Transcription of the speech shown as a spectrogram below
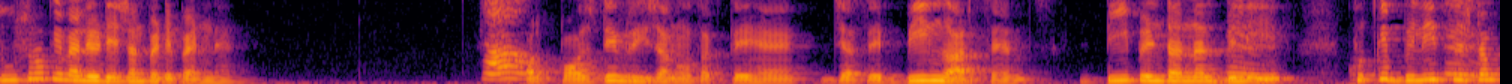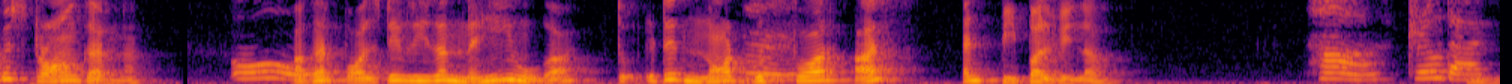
दूसरों के वैलिडेशन पे डिपेंड हैं। हाँ। और पॉजिटिव रीजन हो सकते हैं जैसे being ourselves deep internal belief खुद के बिलीफ सिस्टम को स्ट्रॉन्ग करना। अगर पॉजिटिव रीजन नहीं होगा तो it is not good for us and people we love. हाँ true that.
